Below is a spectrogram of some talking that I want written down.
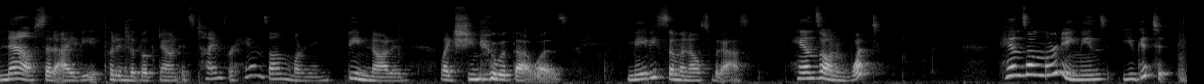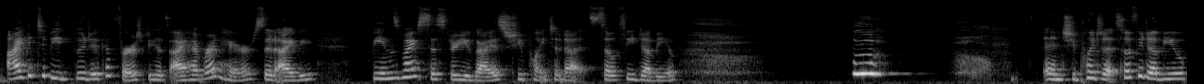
Now, said Ivy, putting the book down, it's time for hands on learning. Bean nodded, like she knew what that was. Maybe someone else would ask, Hands on what? Hands on learning means you get to, I get to be Boudica first because I have red hair, said Ivy. Bean's my sister, you guys, she pointed at Sophie W. and she pointed at Sophie W.,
